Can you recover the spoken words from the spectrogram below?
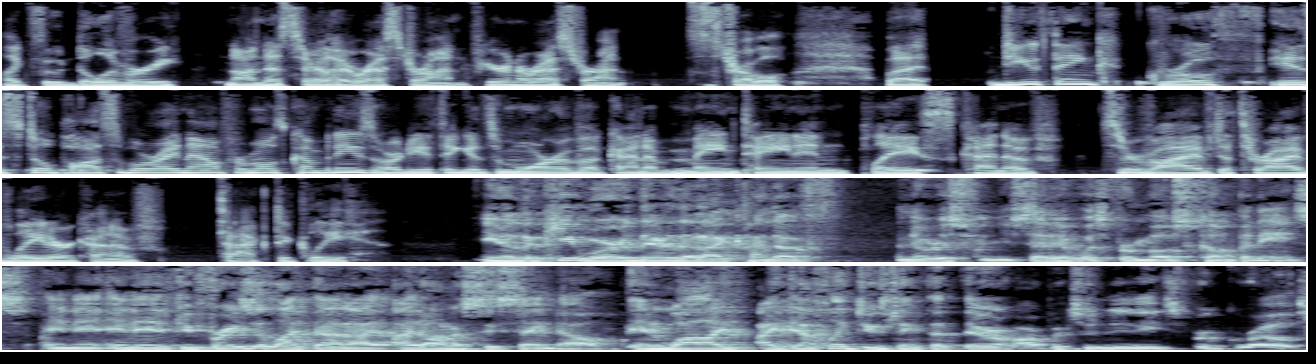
like food delivery, not necessarily a restaurant. If you're in a restaurant, it's trouble. But do you think growth is still possible right now for most companies, or do you think it's more of a kind of maintain in place, kind of survive to thrive later, kind of tactically? You know, the key word there that I kind of noticed when you said it was for most companies. And, and if you phrase it like that, I, would honestly say no. And while I, I definitely do think that there are opportunities for growth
